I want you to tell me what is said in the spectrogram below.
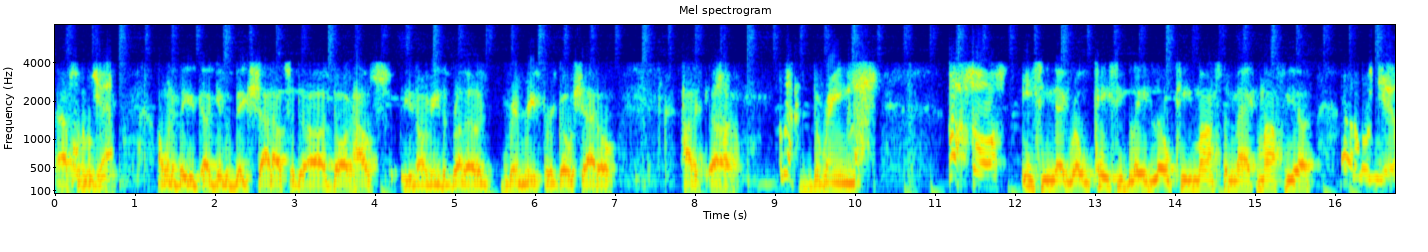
absolutely. Yeah. I want to big, uh, give a big shout out to the uh, Doghouse. You know what I mean? The Brotherhood, Grim Reaper, Ghost Shadow, how to uh, the range. Buck sauce. EC Negro, Casey Blade, Low Key, Monster Mac, Mafia. Oh yeah,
